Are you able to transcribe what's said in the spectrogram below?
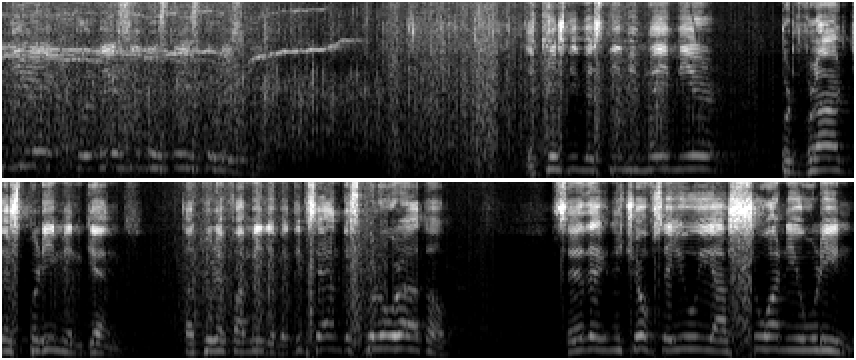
indirekt përmes industrisë turizmit. Dhe ky është investimi më i mirë për të vrarë dëshpërimin Gent të atyre familjeve, di pse janë dëshpëruar ato? Se edhe në qoftë se ju ia shuani urinë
